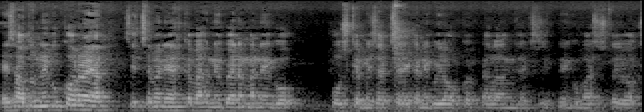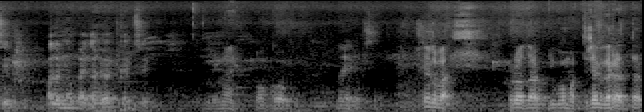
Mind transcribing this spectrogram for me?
ei saatu niinku koreja. Sitten se meni ehkä vähän niinku enemmän niinku puskemiseksi eikä niinku joukkojen pelaamiseksi. Sitten niinku vastusta juoksi paljon nopeita hyökkäyksiä. Näin. Onko lehdessä. Selvä. Odotan Juha-Matti sen verran, että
